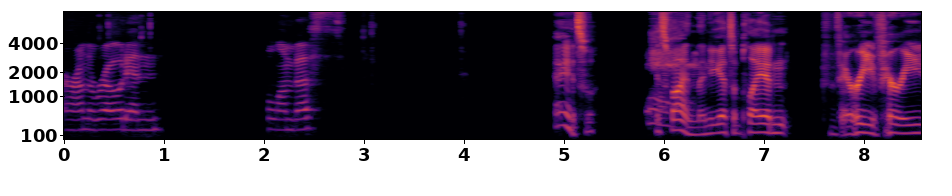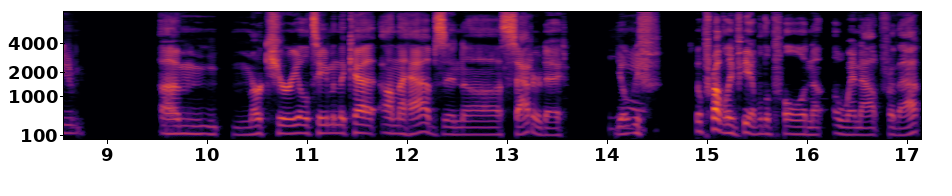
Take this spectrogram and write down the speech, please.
are on the road in Columbus. Hey, it's it's Eh, fine. Then you get to play a very very um mercurial team in the cat on the Habs in uh Saturday. You'll be yeah. you'll probably be able to pull an, a win out for that.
